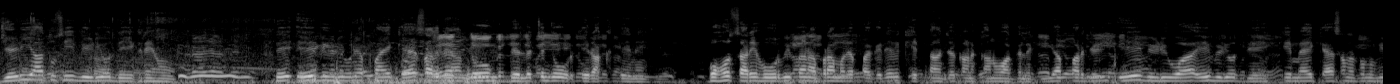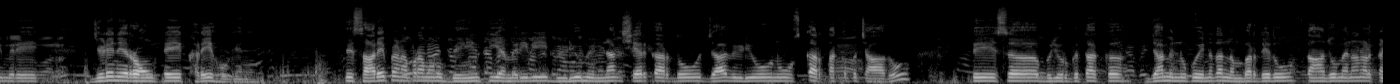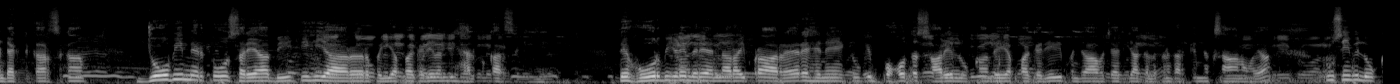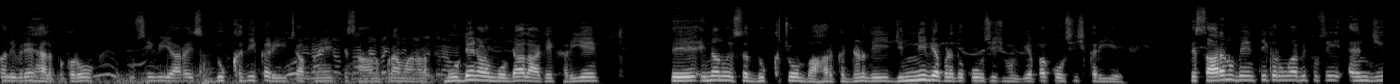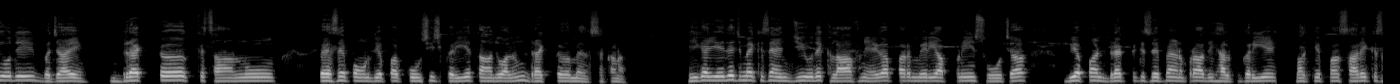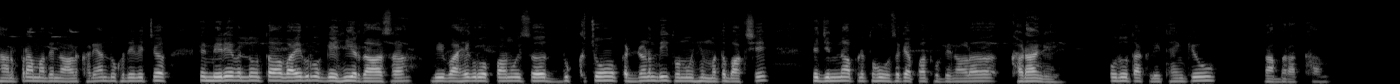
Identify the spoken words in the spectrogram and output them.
ਜਿਹੜੀ ਆ ਤੁਸੀਂ ਵੀਡੀਓ ਦੇਖ ਰਹੇ ਹੋ, ਤੇ ਇਹ ਵੀਡੀਓ ਨੇ ਆਪਾਂ ਇਹ ਕਹਿ ਸਕਦੇ ਹਾਂ ਵੀ ਦਿਲ ਝੰਜੋੜ ਕੇ ਰੱਖਦੇ ਨੇ। ਬਹੁਤ ਸਾਰੇ ਹੋਰ ਵੀ ਭੈਣਾਂ ਭਰਾਵਾਂ ਦੇ ਆਪਾਂ ਕਹਿੰਦੇ ਵੀ ਖੇਤਾਂ 'ਚ ਕਣਕਾਂ ਨੂੰ ਅੱਗ ਲੱਗੀ ਆ, ਪਰ ਜਿਹੜੀ ਇਹ ਵੀਡੀਓ ਆ, ਇਹ ਵੀਡੀਓ ਦੇਖ ਕੇ ਮੈਂ ਇਹ ਕਹਿ ਸਕਦਾ ਤੁਹਾਨੂੰ ਵੀ ਮੇਰੇ ਜਿਹੜੇ ਨੇ ਰੌਂਗਟੇ ਖੜੇ ਹੋ ਗਏ ਨੇ। ਤੇ ਸਾਰੇ ਭੈਣਾਂ ਭਰਾਵਾਂ ਨੂੰ ਬੇਨਤੀ ਹੈ ਮੇਰੀ ਵੀ ਵੀਡੀਓ ਨੂੰ ਇੰਨਾ ਕੁ ਸ਼ੇਅਰ ਕਰ ਦਿਓ ਜਾਂ ਵੀਡੀਓ ਨੂੰ ਉਸ ਘਰ ਤੱਕ ਪਹੁੰਚਾ ਦਿਓ ਤੇ ਇਸ ਬਜ਼ੁਰਗ ਤੱਕ ਜਾਂ ਮੈਨੂੰ ਕੋਈ ਇਹਨਾਂ ਦਾ ਨੰਬਰ ਦੇ ਦਿਓ ਤਾਂ ਜੋ ਮੈਂ ਇਹਨਾਂ ਨਾਲ ਕੰਟੈਕਟ ਕਰ ਸਕਾਂ। ਜੋ ਵੀ ਮੇਰੇ ਤੋਂ ਸਰਿਆ 20 ਤੀਹ ਹਜ਼ਾਰ ਰੁਪਈਆ ਆਪਾਂ ਕਦੇ ਇਹਨਾਂ ਦੀ ਹੈਲਪ ਕਰ ਸਕੀਏ। ਤੇ ਹੋਰ ਵੀ ਜਿਹੜੇ ਮੇਰੇ ਐਨ ਆਰ ਆਈ ਭਰਾ ਰਹਿ ਰਹੇ ਨੇ, ਕਿਉਂਕਿ ਬਹੁਤ ਸਾਰੇ ਲੋਕਾਂ ਦੇ ਆਪਾਂ ਕਹਦੇ ਵੀ ਪੰਜਾਬ 'ਚ ਐਤਕੀ ਅੱਗ ਲੱਗਣ ਕਰਕੇ ਨੁਕਸਾਨ ਹੋਇਆ। ਤੁਸੀਂ ਵੀ ਲੋਕਾਂ ਦੀ ਵੀਰੇ ਹੈਲਪ ਕਰੋ। ਤੁਸੀਂ ਵੀ ਯਾਰ ਇਸ ਦੁੱਖ ਦੀ ਘੜੀ 'ਚ ਆਪਣੇ ਕਿਸਾਨ ਭਰਾਵਾਂ ਨਾਲ, ਮੋਢੇ ਨਾਲ ਮੋਢਾ ਲਾ ਕੇ ਖੜੀਏ ਤੇ ਇਹਨਾਂ ਨੂੰ ਇਸ ਦੁੱਖ 'ਚੋਂ ਬਾਹਰ ਕੱਢਣ ਦੀ ਜਿੰਨੀ ਵੀ ਆਪਣੇ ਤੋਂ ਕੋਸ਼ਿਸ਼ ਹੁੰਦੀ ਆਪਾਂ ਕੋਸ਼ਿਸ਼ ਕਰੀਏ। ਤੇ ਸਾਰਿਆਂ ਨੂੰ ਬੇਨਤੀ ਕਰੂੰਗਾ ਵੀ ਤੁਸੀਂ ਐਨਜੀਓ ਦੇ ਬਜਾਏ ਡਾਇਰੈਕਟ ਕਿਸਾਨ ਨੂੰ ਪੈਸੇ ਪਾਉਣ ਦੀ ਆਪਾਂ ਕੋਸ਼ਿਸ਼ ਕਰੀਏ ਤਾਂ ਜੋ ਵਾਲਿਆਂ ਨੂੰ ਡਾਇਰੈਕਟ ਮਿਲ ਸਕਣ। ਠੀਕ ਹੈ ਜੀ, ਇਹਦੇ 'ਚ ਮੈਂ ਕਿਸੇ ਐਨਜੀਓ ਦੇ ਖਿਲਾਫ ਨਹੀਂ ਹੈਗਾ, ਪਰ ਮੇਰੀ ਆਪਣੀ ਸੋਚ ਆ ਵੀ ਆਪਾਂ ਡਾਇਰੈਕਟ ਕਿਸੇ ਭੈਣ ਭਰਾ ਦੀ ਹੈਲਪ ਕਰੀਏ, ਬਾਕੀ ਆਪਾਂ ਸਾਰੇ ਕਿਸਾਨ ਭਰਾਵਾਂ ਦੇ ਨਾਲ ਖੜਿਆਂ ਦੁੱਖ ਦੇ ਵਿੱਚ ਤੇ ਮੇਰੇ ਵੱਲੋਂ ਤਾਂ ਵਾਹਿਗੁਰੂ ਅੱਗੇ ਹੀ ਅਰਦਾਸ ਆ ਵੀ ਵਾਹਿਗੁਰੂ ਆਪਾਂ ਨੂੰ ਇਸ ਦੁੱਖ ਚੋਂ ਕੱਢਣ ਦੀ ਤੁਹਾਨੂੰ ਹਿੰਮਤ ਬਖਸ਼ੇ ਤੇ ਜਿੰਨਾ ਆਪਣੇ ਤੋਂ ਹੋ ਸਕੇ ਆਪਾਂ ਤੁਹਾਡੇ ਨਾਲ ਖੜਾਂਗੇ। ਉਦੋਂ ਤੱਕ ਲਈ ਥੈਂਕ ਯੂ ਰੱਬ ਰਾਖਾ।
